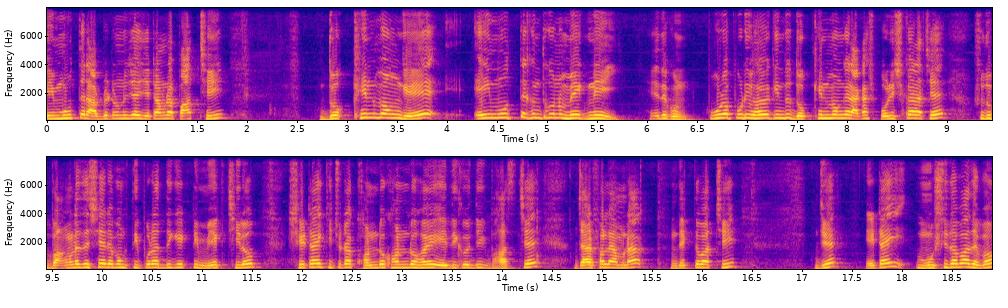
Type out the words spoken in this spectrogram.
এই মুহূর্তের আপডেট অনুযায়ী যেটা আমরা পাচ্ছি দক্ষিণবঙ্গে এই মুহূর্তে কিন্তু কোনো মেঘ নেই। এ দেখুন, পুরোপুরিভাবে কিন্তু দক্ষিণবঙ্গের আকাশ পরিষ্কার আছে। শুধু বাংলাদেশের এবং ত্রিপুরার দিকে একটি মেঘ ছিল। সেটাই কিছুটা খণ্ড খণ্ড হয়ে এদিক ওদিক ভাসছে। যার ফলে আমরা দেখতে পাচ্ছি যে এটাই মুর্শিদাবাদ এবং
